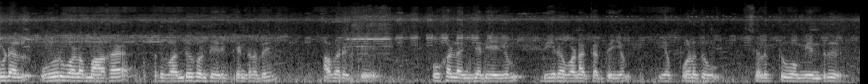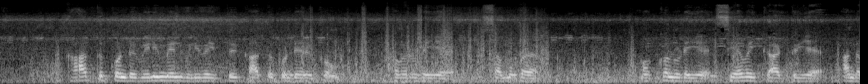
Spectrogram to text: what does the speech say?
உடல் ஊர்வலமாக அது வந்து கொண்டிருக்கின்றது. அவருக்கு புகழஞ்சலியையும் வீர வணக்கத்தையும் எப்பொழுதும் செலுத்துவோம் என்று காத்து கொண்டு வெளிமேல் விழிவைத்து காத்து கொண்டிருக்கும் அவருடைய சமூக மக்களுடைய சேவை காட்டிய அந்த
